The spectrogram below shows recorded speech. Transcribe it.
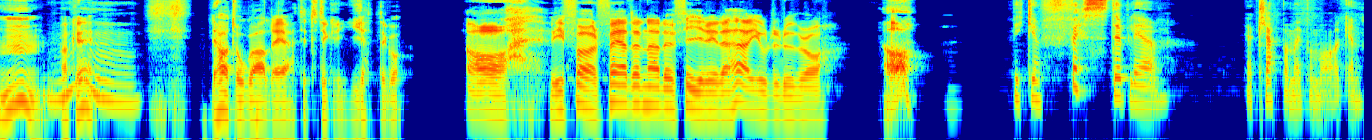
Mm, okej. Mm. Det har Togo aldrig ätit, tycker det är jättegott. Ja, vi förfäderna du Firi, det här gjorde du bra. Ja, Vilken fest det blev. Jag klappar mig på magen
